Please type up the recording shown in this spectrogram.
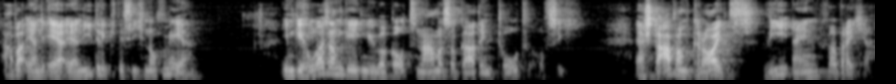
Aber er, er erniedrigte sich noch mehr. Im Gehorsam gegenüber Gott nahm er sogar den Tod auf sich. Er starb am Kreuz wie ein Verbrecher.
